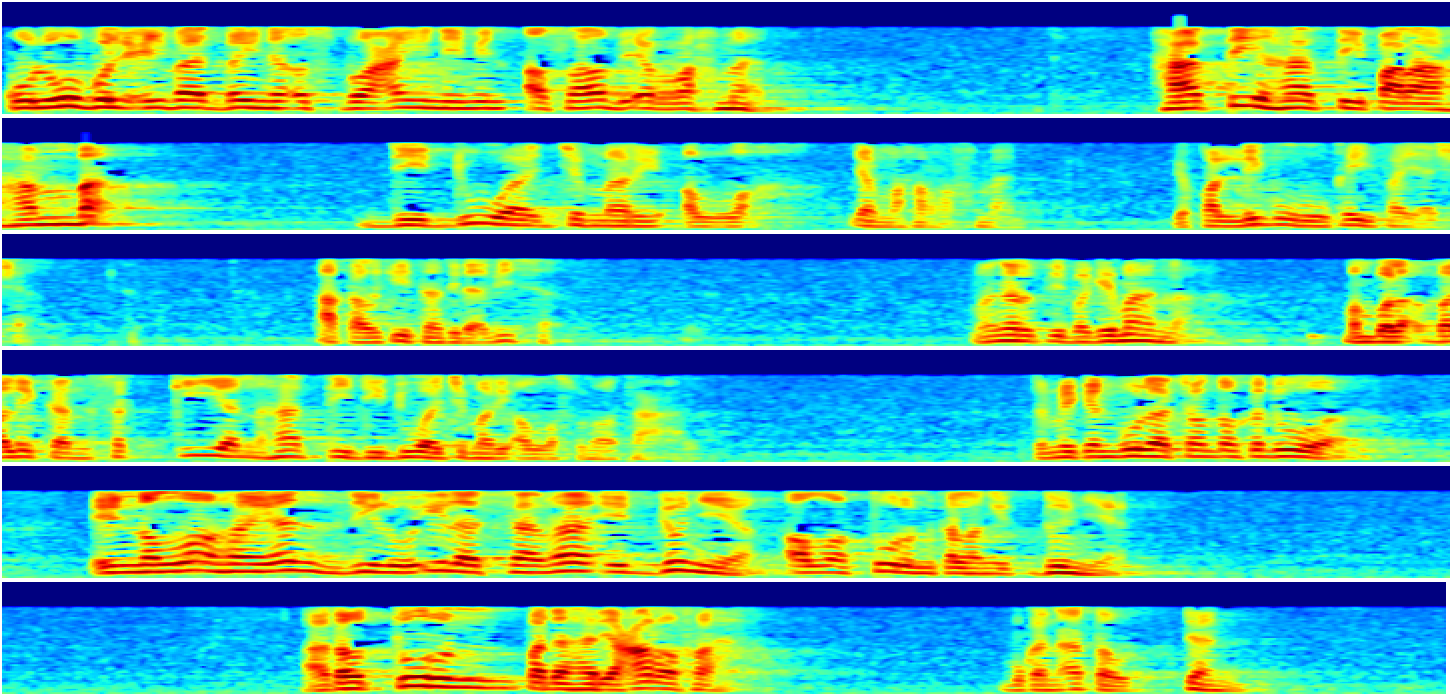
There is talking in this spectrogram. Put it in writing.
qulubul ibad baina isbu'aini min asabi'ir rahman. Hati-hati para hamba di dua jemari Allah yang Maha Rahman yuqallibuhu kaifa yasha' akal kita tidak bisa mengerti bagaimana membolak-balikan sekian hati di dua jemari Allah Subhanahu wa taala. Demikian pula contoh kedua, Inna Allah yanzilu ila sama'i dunya. Allah turun ke langit dunia. Atau turun pada hari Arafah. Bukan atau dan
